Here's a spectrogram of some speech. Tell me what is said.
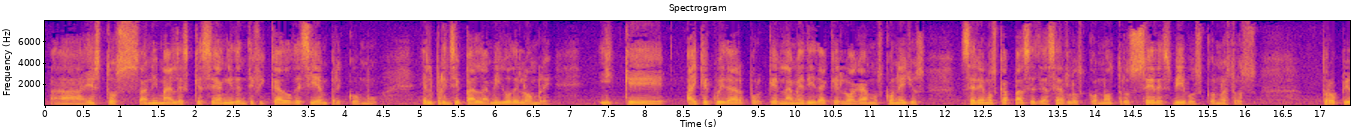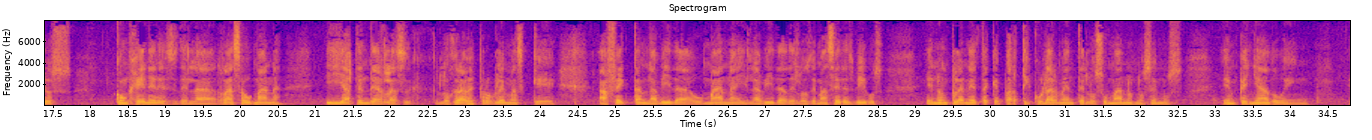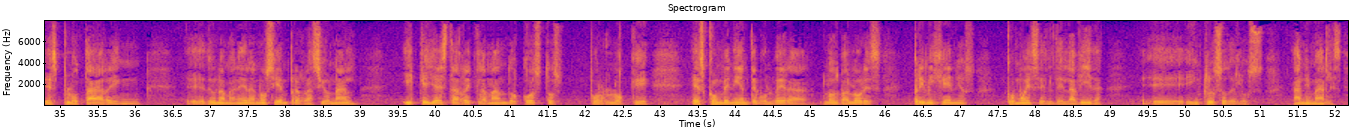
a estos animales que se han identificado de siempre como el principal amigo del hombre y que hay que cuidar porque en la medida que lo hagamos con ellos, seremos capaces de hacerlos con otros seres vivos, con nuestros propios congéneres de la raza humana y atender las, los graves problemas que afectan la vida humana y la vida de los demás seres vivos en un planeta que particularmente los humanos nos hemos empeñado en explotar en, eh, de una manera no siempre racional y que ya está reclamando costos por lo que es conveniente volver a los valores primigenios como es el de la vida, eh, incluso de los animales.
